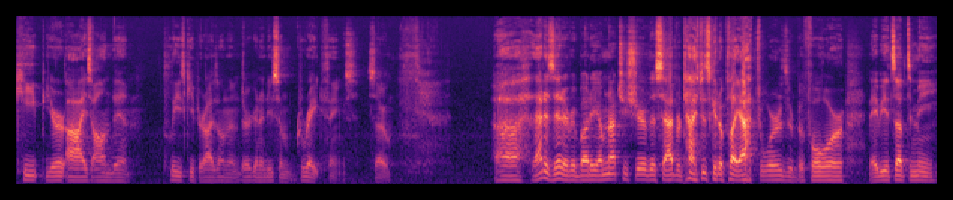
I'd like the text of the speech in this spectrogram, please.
Keep your eyes on them. Please keep your eyes on them. They're going to do some great things. So. Uh, that is it, everybody. I'm not too sure if this advertisement is going to play afterwards or before. Maybe it's up to me.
